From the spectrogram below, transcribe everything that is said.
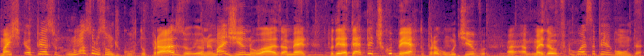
Mas eu penso, numa solução de curto prazo, eu não imagino as Américas. Poderia até ter descoberto por algum motivo, mas eu fico com essa pergunta:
